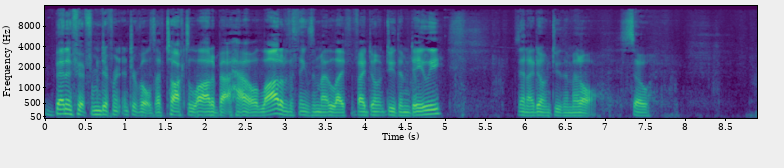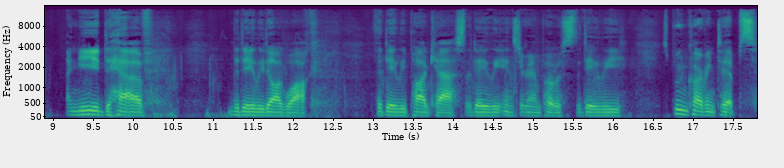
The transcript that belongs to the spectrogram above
benefit from different intervals. I've talked a lot about how a lot of the things in my life, if I don't do them daily, then I don't do them at all. So I need to have the daily dog walk, the daily podcast, the daily Instagram posts, the daily spoon carving tips,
